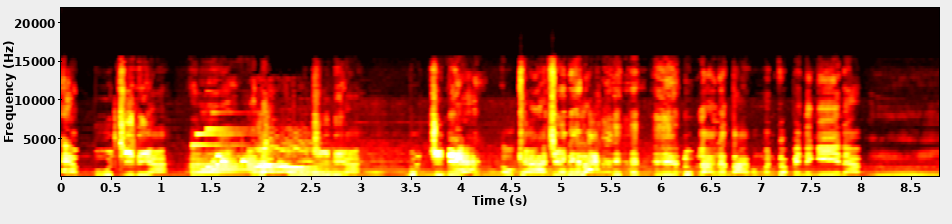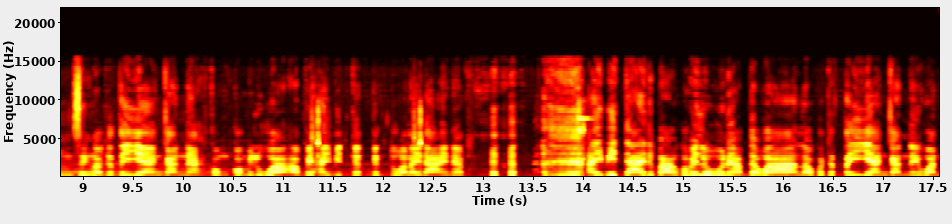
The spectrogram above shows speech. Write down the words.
แอมบูจีเนียอ่าอาแลมบูจีเนียบูจีเนียโอเคชื่อนี้แหละรูปร่างหน้าตาของมันก็เป็นอย่างนี้นะครับอืม ซึ่งเราจะตีแย่งกันนะผมก็ไม่รู้ว่าเอาไปไฮบิดกันเป็นตัวอะไรได้นะครับไฮบิดได้หรือเปล่าก็ไม่รู้นะครับ แต่ว่าเราก็จะตีแย่งกันในวัน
